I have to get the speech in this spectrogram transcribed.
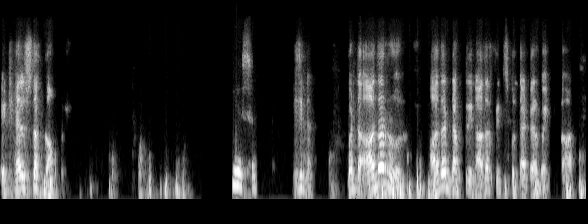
It helps the company. Yes, sir. Is it not? But the other rule, other doctrine, other principle that we are going to learn,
